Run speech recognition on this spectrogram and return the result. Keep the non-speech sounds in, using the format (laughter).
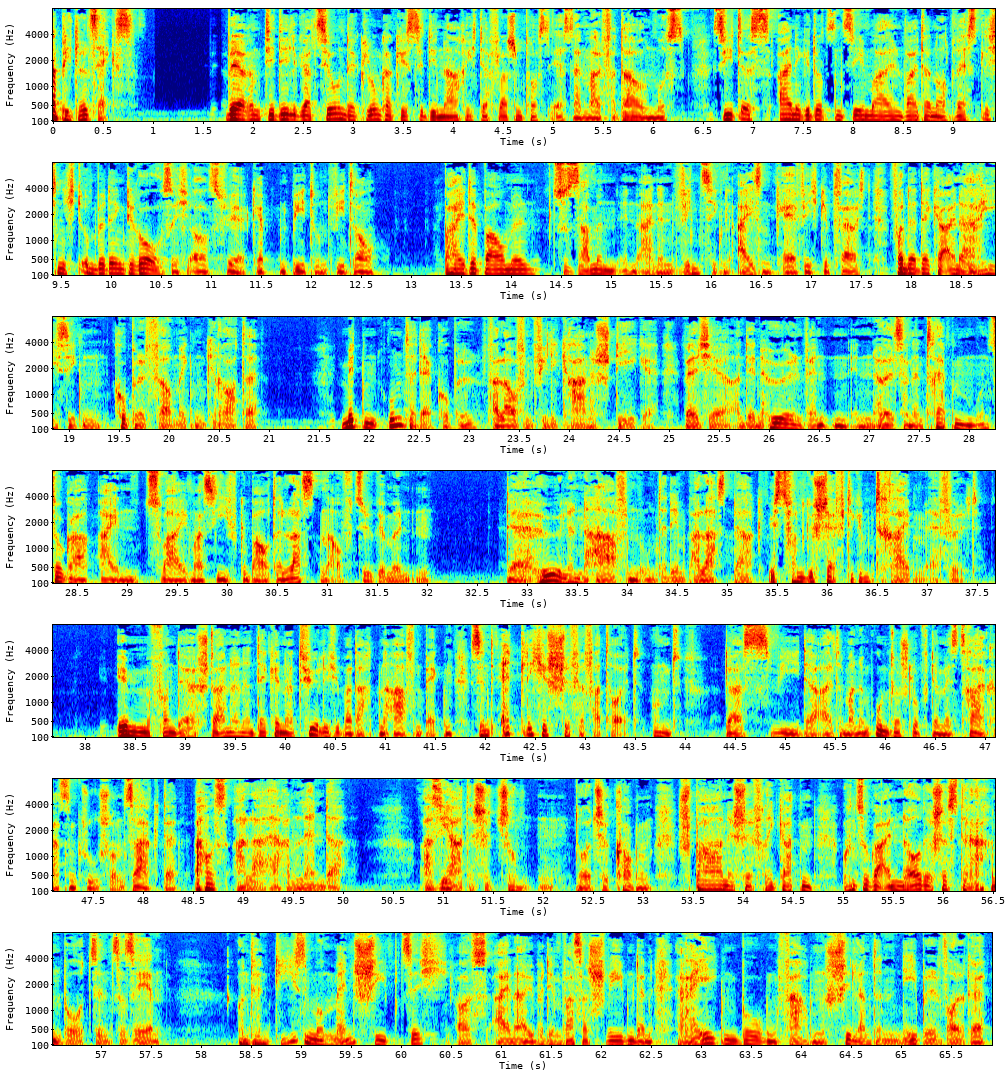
Kapitel 6 Während die Delegation der Klunkerkiste die Nachricht der Flaschenpost erst einmal verdauen muss, sieht es einige Dutzend Seemeilen weiter nordwestlich nicht unbedingt rosig aus für Captain Pete und Viton. Beide baumeln, zusammen in einen winzigen Eisenkäfig gepfercht, von der Decke einer riesigen, kuppelförmigen Grotte. Mitten unter der Kuppel verlaufen filigrane Stege, welche an den Höhlenwänden in hölzernen Treppen und sogar ein, zwei massiv gebaute Lastenaufzüge münden. Der Höhlenhafen unter dem Palastberg ist von geschäftigem Treiben erfüllt. Im von der steinernen Decke natürlich überdachten Hafenbecken sind etliche Schiffe verteut und das, wie der alte Mann im Unterschlupf der Mestralkassencrew schon sagte, aus aller Herren Länder. Asiatische Dschunken, deutsche Koggen, spanische Fregatten und sogar ein nordisches Drachenboot sind zu sehen. Und in diesem Moment schiebt sich aus einer über dem Wasser schwebenden, regenbogenfarben schillernden Nebelwolke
